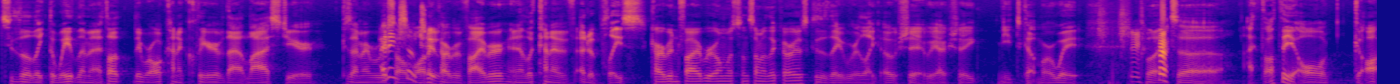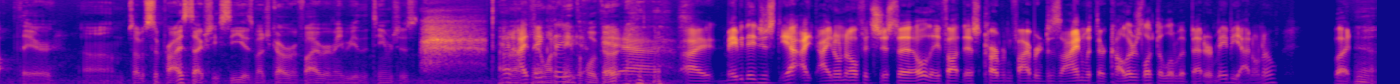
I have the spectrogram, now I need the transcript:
to the like the weight limit. I thought they were all kind of clear of that last year because I remember we think saw so a lot too. of carbon fiber and it looked kind of out of place carbon fiber almost on some of the cars because they were like oh shit we actually need to cut more weight. But uh, I thought they all got there. Um, so I was surprised to actually see as much carbon fiber. Maybe the team's just I, don't know, I they think want to they, paint the whole car. yeah, I maybe they just yeah, I, I don't know if it's just a oh they thought this carbon fiber design with their colors looked a little bit better. Maybe I don't know, but yeah.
